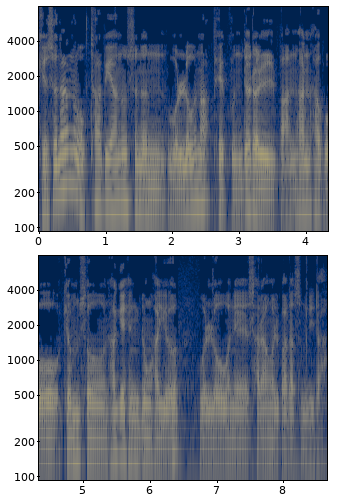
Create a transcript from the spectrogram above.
개선한 옥타비아누스는 원로원 앞에 군대를 반환하고 겸손하게 행동하여 원로원의 사랑을 받았습니다.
